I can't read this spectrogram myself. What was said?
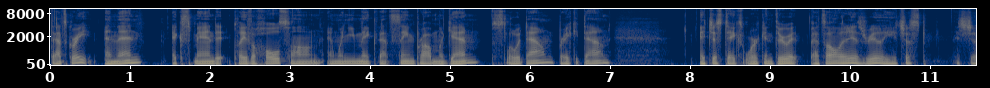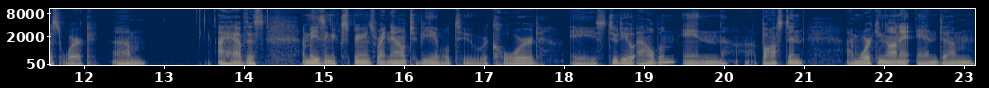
that's great. And then expand it, play the whole song, and when you make that same problem again, slow it down, break it down. It just takes working through it. That's all it is, really. It's just it's just work. Um, I have this amazing experience right now to be able to record a studio album in uh, Boston. I'm working on it, and um,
